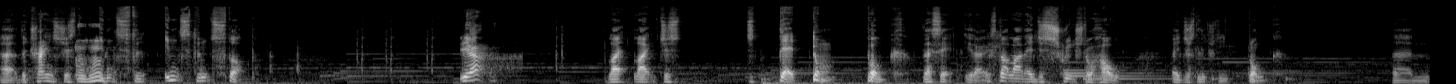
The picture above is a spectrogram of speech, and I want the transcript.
uh, the train's just Mhm. instant instant stop. Yeah. Like like just just dead. Dum bonk. That's it. You know, it's not like they just screech to a halt. They just literally bonk. Um,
